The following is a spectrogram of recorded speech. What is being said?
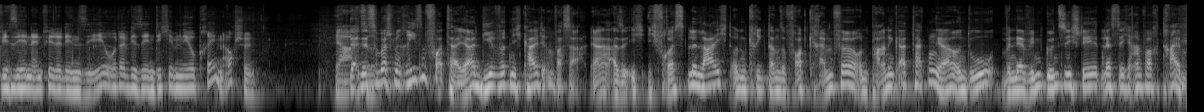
Wir sehen entweder den See oder wir sehen dich im Neopren, auch schön. Ja, Das ist also, zum Beispiel ein Riesenvorteil, ja. Dir wird nicht kalt im Wasser, ja. Also ich, ich fröstle leicht und krieg dann sofort Krämpfe und Panikattacken, ja. Und du, wenn der Wind günstig steht, lässt dich einfach treiben.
